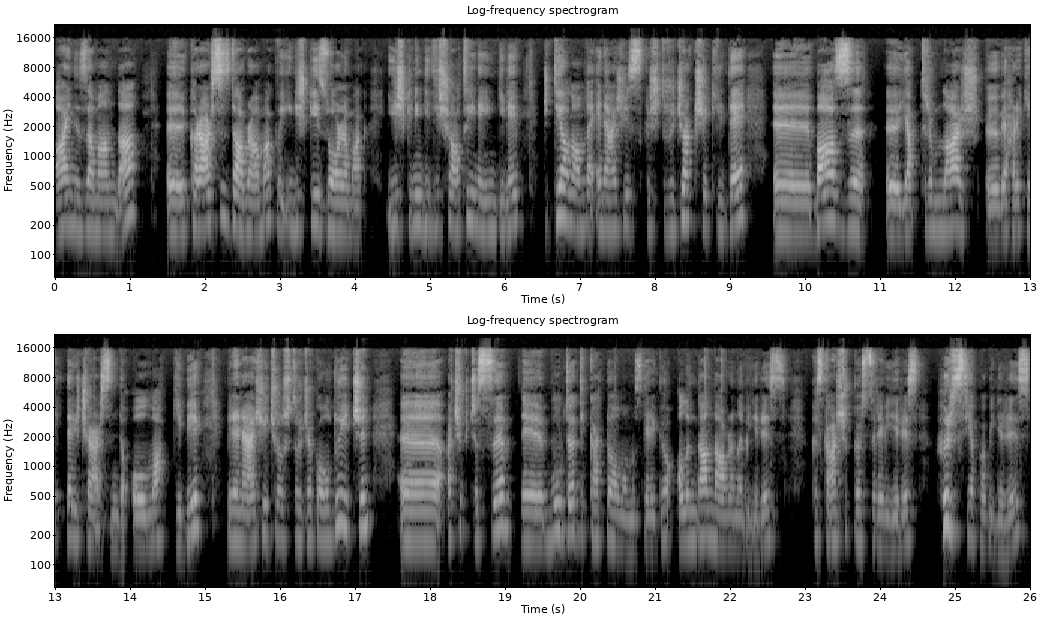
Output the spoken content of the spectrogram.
aynı zamanda e, kararsız davranmak ve ilişkiyi zorlamak, ilişkinin gidişatı ile ilgili ciddi anlamda enerjiyi sıkıştıracak şekilde e, bazı e, yaptırımlar e, ve hareketler içerisinde olmak gibi bir enerjiyi çalıştıracak olduğu için e, açıkçası e, burada dikkatli olmamız gerekiyor. Alıngan davranabiliriz, kıskançlık gösterebiliriz, hırs yapabiliriz.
